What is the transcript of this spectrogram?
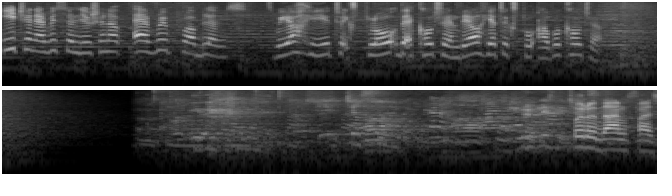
each and every solution of every problems. We are here to explore their culture and they are here to explore our culture. Prvi dan, pač,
